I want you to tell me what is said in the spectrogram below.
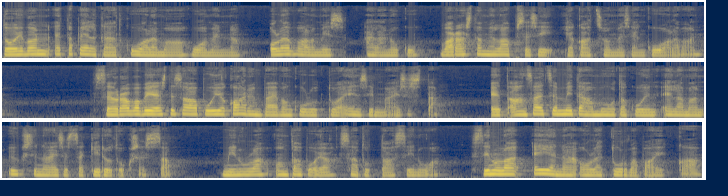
Toivon, että pelkäät kuolemaa huomenna. Ole valmis, älä nuku. Varastamme lapsesi ja katsomme sen kuolevan. Seuraava viesti saapui jo kahden päivän kuluttua ensimmäisestä. Et ansaitse mitään muuta kuin elämän yksinäisessä kidutuksessa. Minulla on tapoja satuttaa sinua. Sinulla ei enää ole turvapaikkaa.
